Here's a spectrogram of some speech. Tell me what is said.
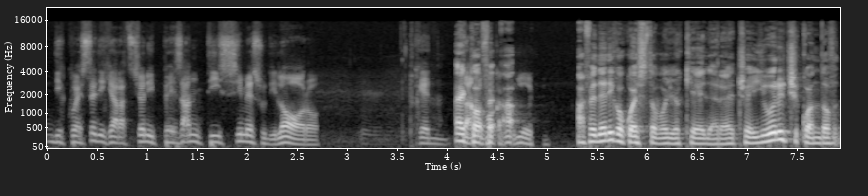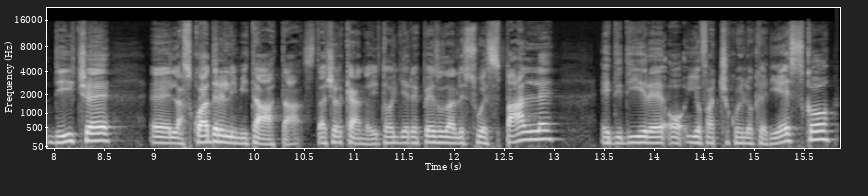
di queste dichiarazioni pesantissime su di loro. ecco, a, a, Federico questo voglio chiedere, cioè Juric quando dice eh, la squadra è limitata, sta cercando di togliere peso dalle sue spalle e di dire oh io faccio quello che riesco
